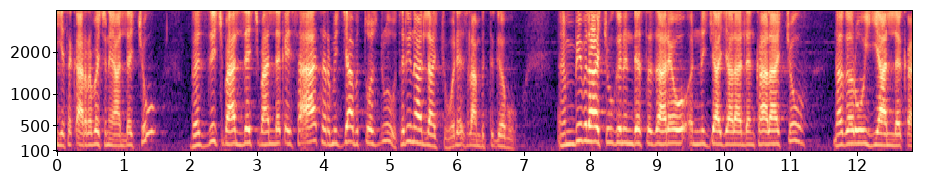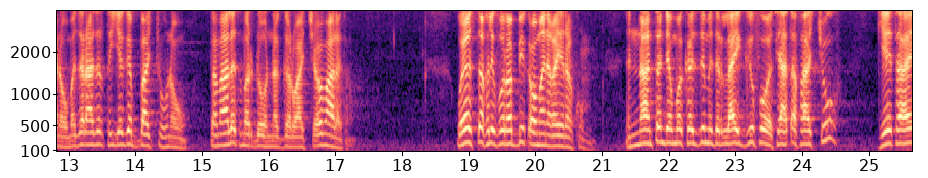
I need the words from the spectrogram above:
እየተቃረበች ነው ያለችው። በዚች ባለች ባለቀች ሰዓት እርምጃ ብትወስዱ ትድናላችሁ ወደ እስላም ብትገቡ። እምቢ ብላችሁ ግን እንደስተዛሬው እንጃጃላለን ካላችሁ ነገሩ እያለቀ ነው መዘራዝርት እየገባችሁ ነው በማለት መርዶውን ነገሯቸው ማለት ነው። ወየስተክሊፉ ረቢ ቀውመን ገይረኩም እናንተን ደግሞ ከዚህ ምድር ላይ ግፎ ሲያጠፋችሁ ጌታዬ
